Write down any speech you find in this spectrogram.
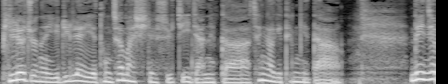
빌려주는 이 릴레이에 동참하실 수 있지 않을까 생각이 듭니다. 근데 이제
